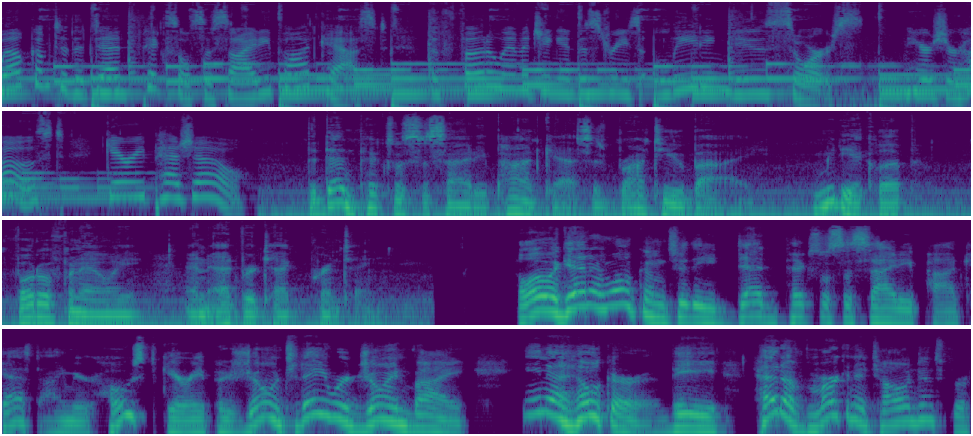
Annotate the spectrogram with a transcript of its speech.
Welcome to the Dead Pixels Society podcast, the photo imaging industry's leading news source. Here's your host, Gary Pageau. The Dead Pixels Society podcast is brought to you by MediaClip, Photo Finale, and Advertech Printing. Hello again, and welcome to the Dead Pixels Society podcast. I'm your host, Gary Pageau, and today we're joined by Ina Hilker, the head of market intelligence for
